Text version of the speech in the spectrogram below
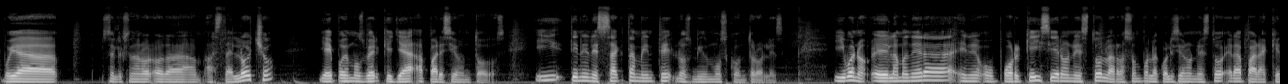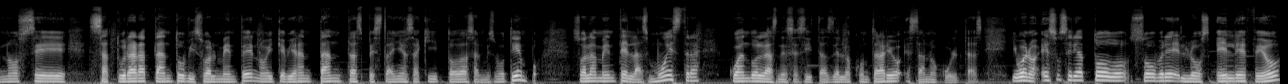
Voy a seleccionar ahora hasta el 8 y ahí podemos ver que ya aparecieron todos y tienen exactamente los mismos controles. Y bueno, eh, la manera o por qué hicieron esto, la razón por la cual hicieron esto era para que no se saturara tanto visualmente, ¿no? Y que vieran tantas pestañas aquí todas al mismo tiempo. Solamente las muestra cuando las necesitas, de lo contrario están ocultas. Y bueno, eso sería todo sobre los LFO.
